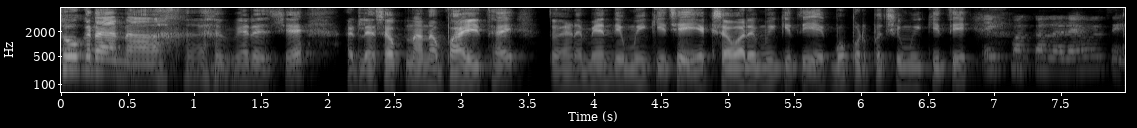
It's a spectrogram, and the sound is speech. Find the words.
છોકરાના મેરેજ છે. એટલે સપનાના ભાઈ થાય તો એણે મહેંદી મૂકી છે. એક સવારે મૂકી હતી એક બપોર પછી મૂકી હતી. એકમાં કલર આવ્યો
